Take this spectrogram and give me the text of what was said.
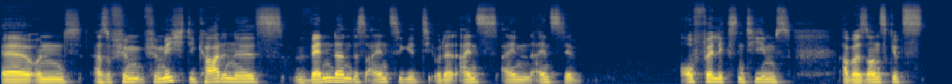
Äh, und also für, für mich, die Cardinals, wenn dann das einzige oder eins, ein, eins der auffälligsten Teams. Aber sonst gibt es,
